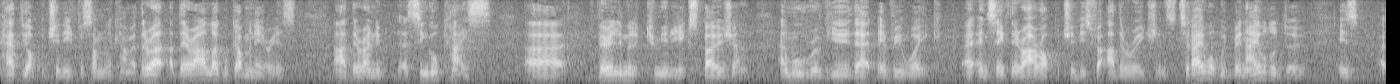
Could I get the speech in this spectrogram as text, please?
have the opportunity for someone to come out. There are, there are local government areas, uh, they're only a single case, uh, very limited community exposure, and we'll review that every week uh, and see if there are opportunities for other regions. Today, what we've been able to do is uh,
